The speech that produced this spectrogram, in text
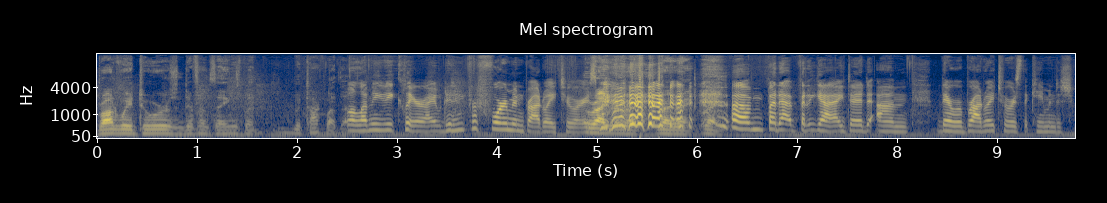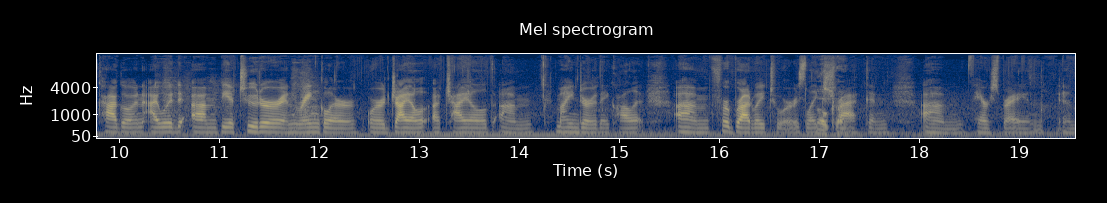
Broadway tours and different things, but talk about that. well, let me be clear. I didn't perform in Broadway tours. right, right, right, right, right, right. um, but uh, but yeah, I did. Um, there were Broadway tours that came into Chicago, and I would um, be a tutor and wrangler or a child a child um, minder, they call it, um, for Broadway tours like Okay. Shrek and um, Hairspray and, and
